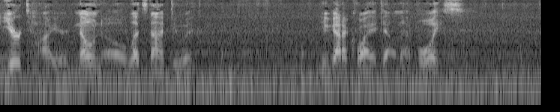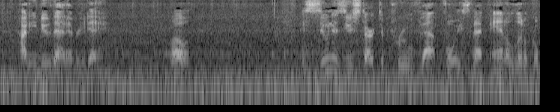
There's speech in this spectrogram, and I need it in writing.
You're tired. No, no, let's not do it. You gotta quiet down that voice. How do you do that every day? Well, as soon as you start to prove that voice, that analytical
